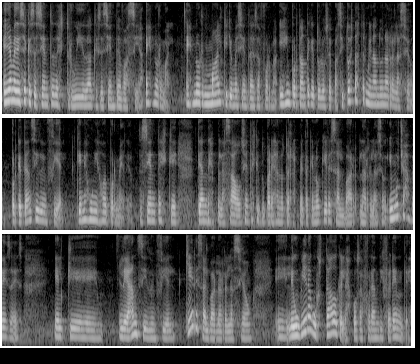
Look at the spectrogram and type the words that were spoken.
ella me dice que se siente destruida, que se siente vacía. Es normal. Es normal que yo me sienta de esa forma y es importante que tú lo sepas. Si tú estás terminando una relación porque te han sido infiel, tienes un hijo de por medio, te sientes que te han desplazado, sientes que tu pareja no te respeta, que no quiere salvar la relación y muchas veces el que le han sido infiel quiere salvar la relación, eh, le hubiera gustado que las cosas fueran diferentes,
